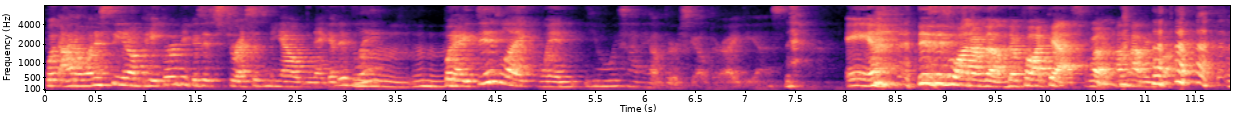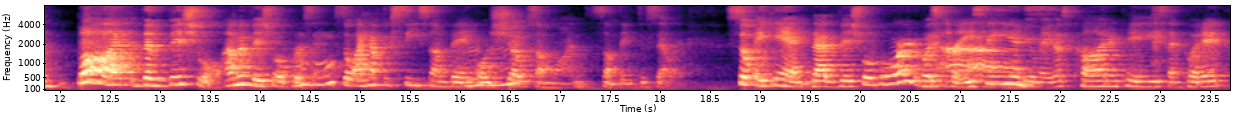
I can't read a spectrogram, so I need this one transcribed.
but I don't want to see it on paper because it stresses me out negatively. Mm-hmm. But I did like when you always have helter skelter ideas. and this is one of them, the podcast. But I'm having fun. but the visual, I'm a visual person. Mm-hmm. So I have to see something or mm-hmm. show someone something to sell it. So again, that visual board was crazy and you made us cut and paste and put it.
